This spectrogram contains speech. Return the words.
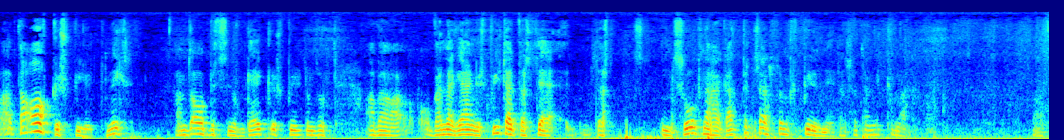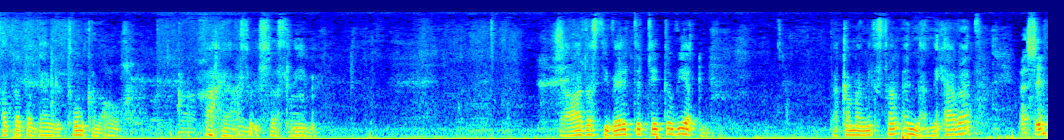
hat er auch gespielt, nicht? Haben sie auch ein bisschen um Geld gespielt und so. Aber wenn er gern gespielt hat, dass der dass ihn zog nach Agatpizza zum Spielen, nee, das hat er nicht gemacht. Was hat er gern getrunken auch. Ach ja, so ist das Leben. Ja, das ist die Welt der Tätowierten. Da kann man nichts dran ändern, nicht Herbert? Was denn?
